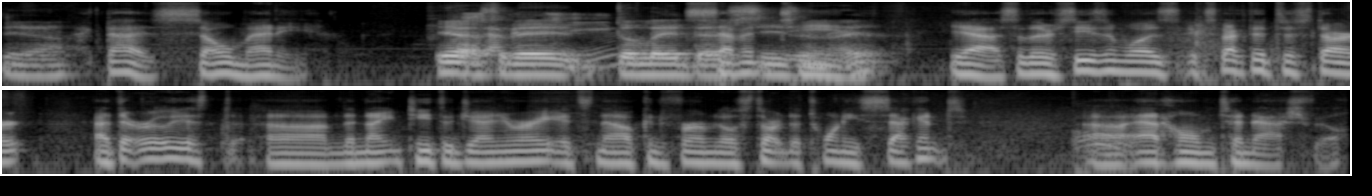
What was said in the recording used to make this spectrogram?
Yeah. Like, that is so many. Yeah, so they delayed their 17. season, right? Yeah, so their season was expected to start at the earliest, um, the 19th of January. It's now confirmed they'll start the 22nd uh, at home to Nashville.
